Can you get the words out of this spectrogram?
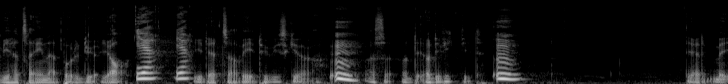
vi har tränat både du och jag ja. Ja. i detta och vet hur vi ska göra. Mm. Alltså, och, det, och det är viktigt. Mm. Det är det. Men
